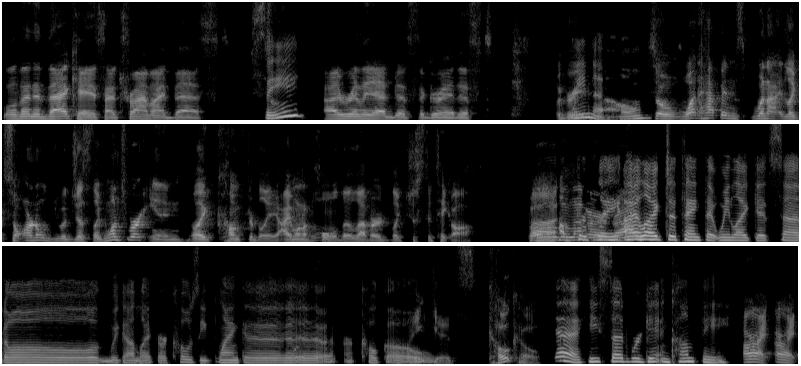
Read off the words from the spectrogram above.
well, then in that case, I try my best. see I really am just the greatest. Agreed. we know So what happens when I like so Arnold would just like once we're in like comfortably, I want to pull the lever like just to take off. Uh, Pull lever, comfortably. I like to think that we like get settled we got like our cozy blanket our cocoa Blankets. Cocoa. yeah he said we're getting comfy All right, all right.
